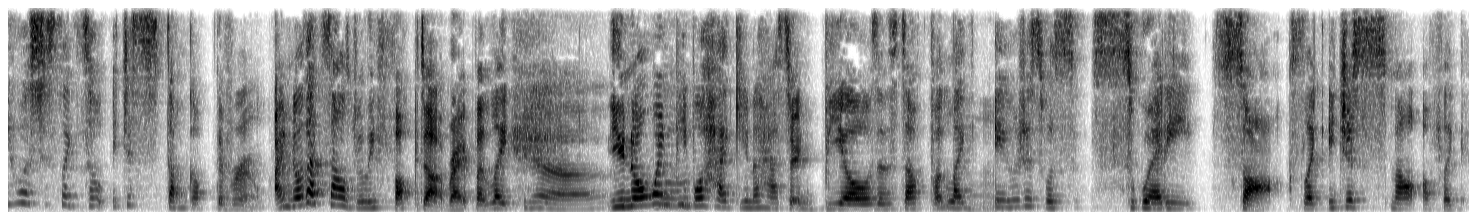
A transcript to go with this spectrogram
it was just like so. It just stunk up the room. I know that sounds really fucked up, right? But like Yeah. you know when people had you know have certain BOs and stuff, but like Mm-hmm. it just was sweaty socks. Like it just smelled of like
